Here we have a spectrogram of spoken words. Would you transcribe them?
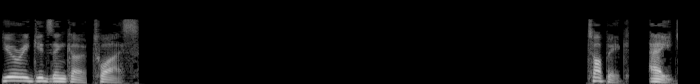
Yuri Gidzenko twice. Topic H.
